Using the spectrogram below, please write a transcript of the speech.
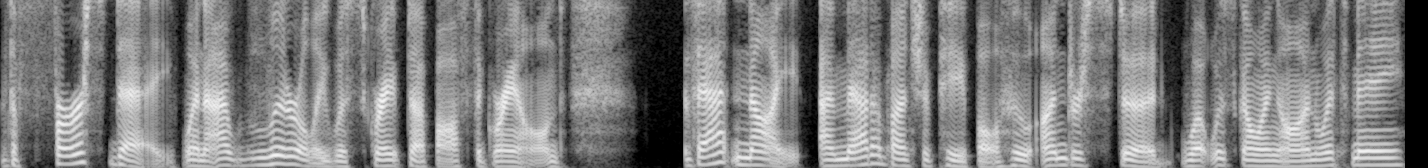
the first day when I literally was scraped up off the ground, that night, I met a bunch of people who understood what was going on with me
